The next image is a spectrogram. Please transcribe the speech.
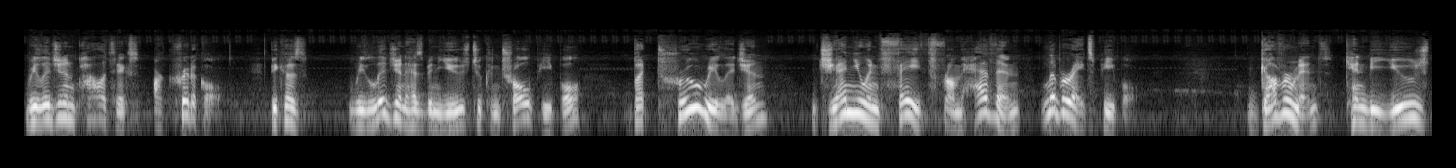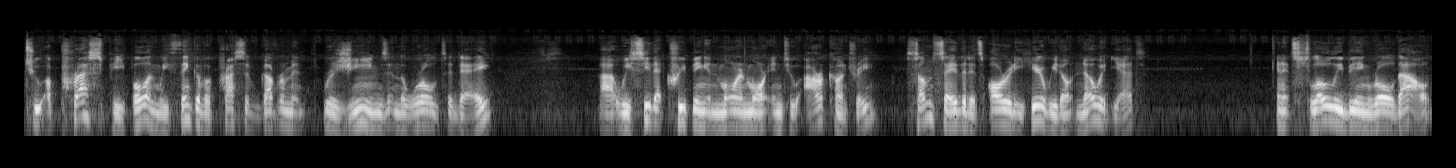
Religion and politics are critical because religion has been used to control people, but true religion, genuine faith from heaven, liberates people. Government can be used to oppress people, and we think of oppressive government regimes in the world today. Uh, we see that creeping in more and more into our country. Some say that it's already here, we don't know it yet. And it's slowly being rolled out.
